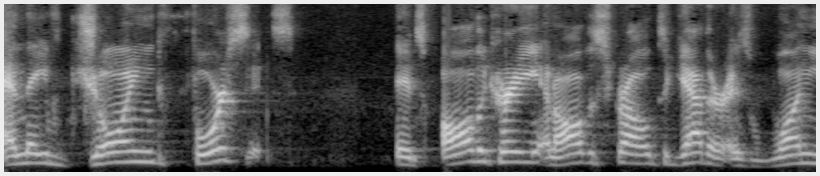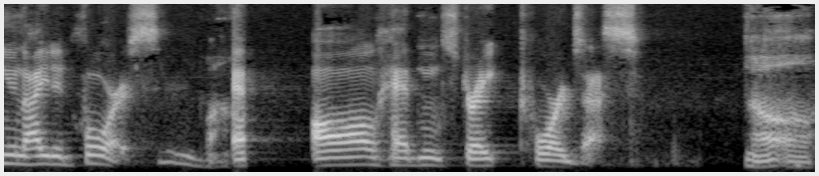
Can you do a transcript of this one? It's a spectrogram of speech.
and they've joined forces. It's all the Kree and all the Skrull together as one united force, Wow. and all heading straight towards us. Uh-oh.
